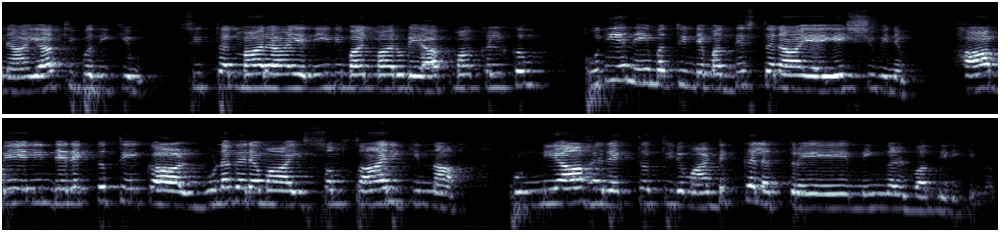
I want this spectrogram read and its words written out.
ന്യായാധിപതിക്കും സിദ്ധന്മാരായ നീതിമാന്മാരുടെ ആത്മാക്കൾക്കും പുതിയ നിയമത്തിന്റെ മധ്യസ്ഥനായ യേശുവിനും ഹാബേലിന്റെ രക്തത്തെക്കാൾ ഗുണകരമായി സംസാരിക്കുന്ന പുണ്യാഹ രക്തത്തിനും അടുക്കലത്രേ നിങ്ങൾ വന്നിരിക്കുന്നത്.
